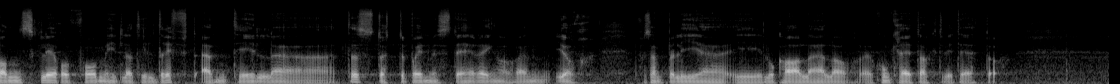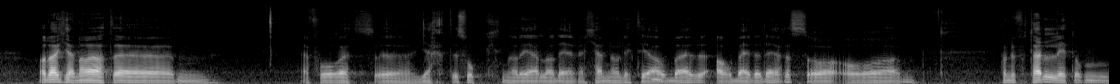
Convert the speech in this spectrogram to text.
vanskeligere å få midler til drift enn til, til støtte på investeringer enn gjør f.eks. I, i lokale eller konkrete aktiviteter. Og der kjenner jeg at jeg, jeg får et uh, hjertesukk når det gjelder dere. Jeg kjenner litt til arbeid, arbeidet deres. Og, og, kan du fortelle litt om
